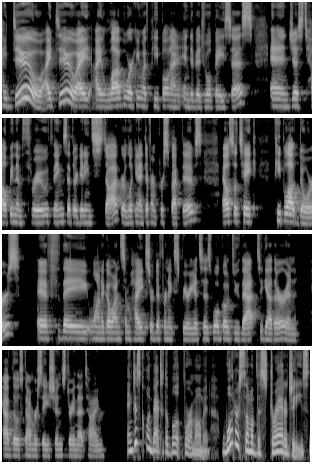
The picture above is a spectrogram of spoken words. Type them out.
I do. I do. I, I love working with people on an individual basis and just helping them through things that they're getting stuck or looking at different perspectives. I also take people outdoors if they want to go on some hikes or different experiences, we'll go do that together and have those conversations during that time. And just going back to the book for a moment, what are some of the strategies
